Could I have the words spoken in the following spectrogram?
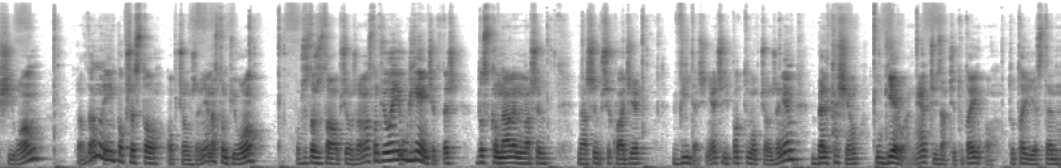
siłą, prawda? No i poprzez to obciążenie nastąpiło, poprzez to, że została obciążona, nastąpiło jej ugięcie. To też doskonale na naszym, naszym przykładzie widać, nie? Czyli pod tym obciążeniem belka się ugięła, nie? Czyli zobaczcie, tutaj, o, tutaj jest ten,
